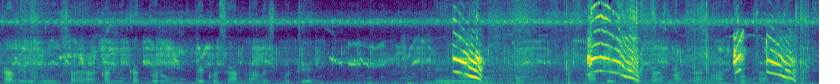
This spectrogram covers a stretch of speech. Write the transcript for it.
Kali ini saya akan mikat burung tekusan alis putih. Ini batik sudah pasang langsung saja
